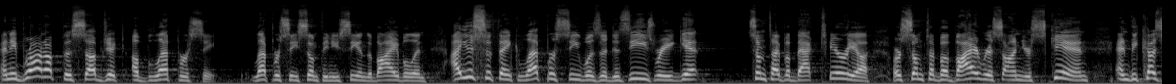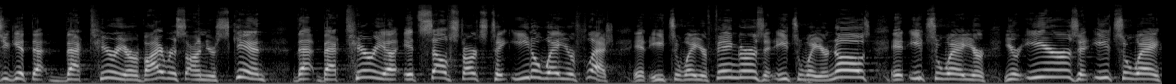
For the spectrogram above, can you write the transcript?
And he brought up the subject of leprosy. Leprosy is something you see in the Bible. And I used to think leprosy was a disease where you get some type of bacteria or some type of virus on your skin. And because you get that bacteria or virus on your skin, that bacteria itself starts to eat away your flesh. It eats away your fingers, it eats away your nose, it eats away your, your ears, it eats away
